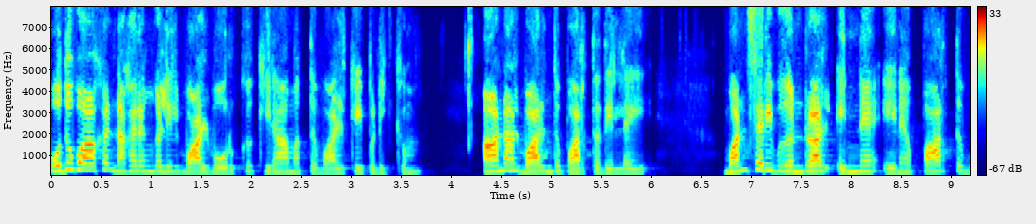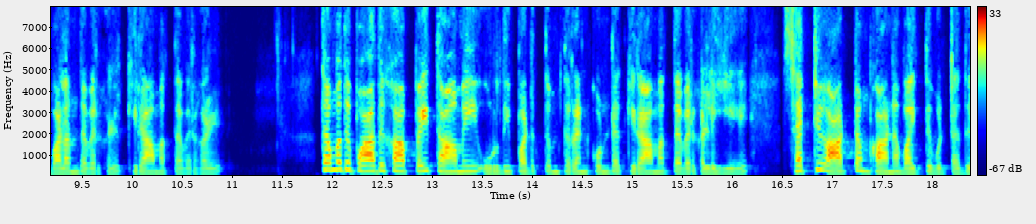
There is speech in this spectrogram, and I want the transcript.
பொதுவாக நகரங்களில் வாழ்வோருக்கு கிராமத்து வாழ்க்கை பிடிக்கும். ஆனால் வாழ்ந்து பார்த்ததில்லை. மண் சரிவு என்றால் என்ன என பார்த்து வளர்ந்தவர்கள் கிராமத்தவர்கள். தமது பாதுகாப்பை தாமே உறுதிப்படுத்தும் திறன் கொண்ட கிராமத்தவர்களையே சற்று ஆட்டம் காண வைத்துவிட்டது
